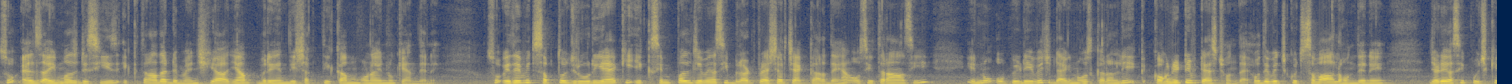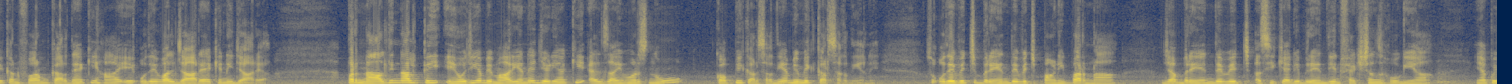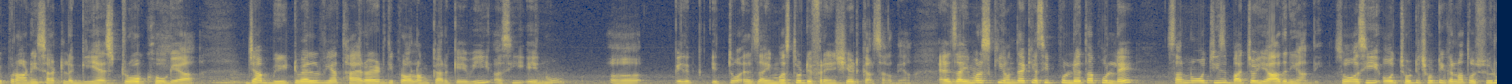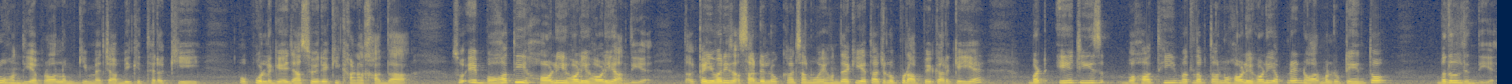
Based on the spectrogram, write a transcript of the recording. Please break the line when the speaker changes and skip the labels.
ਸੋ ਐਲਜ਼ਾਈਮਰਸ dishes ਇੱਕ ਤਰ੍ਹਾਂ ਦਾ dementia ਜਾਂ ਬ੍ਰੇਨ ਦੀ ਸ਼ਕਤੀ ਕਮ ਹੋਣਾ ਇਹਨੂੰ ਕਹਿੰਦੇ ਨੇ। ਸੋ ਇਹਦੇ ਵਿੱਚ ਸਭ ਤੋਂ ਜ਼ਰੂਰੀ ਹੈ ਕਿ ਇੱਕ ਸਿੰਪਲ ਜਿਵੇਂ ਅਸੀਂ ਬਲੱਡ ਪ੍ਰੈਸ਼ਰ ਚੈੱਕ ਕਰਦੇ ਹਾਂ, ਉਸੇ ਤਰ੍ਹਾਂ ਅਸੀਂ ਇਹਨੂੰ OPD ਵਿੱਚ ਡਾਇਗਨੋਸ ਕਰਨ ਲਈ ਇੱਕ ਕੋਗਨੀਟਿਵ ਟੈਸਟ ਹੁੰਦਾ ਹੈ। ਉਹਦੇ ਵਿੱਚ ਕੁਝ ਸਵਾਲ ਹੁੰਦੇ ਨੇ, ਜਿਹੜੇ ਅਸੀਂ ਪੁੱਛ ਕੇ ਕਨਫਰਮ ਕਰਦੇ ਹਾਂ ਕਿ ਹਾਂ, ਇਹ ਉਹਦੇ ਵੱਲ ਜਾ ਰਿਹਾ ਕਿ ਨਹੀਂ ਜਾ ਰਿਹਾ। ਪਰ ਨਾਲ ਦੀ ਨਾਲ ਕਈ ਇਹੋ ਜਿਹੀਆਂ ਬਿਮਾਰੀਆਂ ਨੇ ਜਿਹੜੀਆਂ ਕਿ ਐਲਜ਼ਾਈਮਰਸ ਨੂੰ ਕਾਪੀ ਕਰ ਸਕਦੀਆਂ ਮਿਮਿਕ ਕਰ ਸਕਦੀਆਂ ਨੇ। ਸੋ ਉਹਦੇ ਵਿੱਚ ਬ੍ਰੇਨ ਦੇ ਵਿੱਚ ਪਾਣੀ ਭਰਨਾ ਜਾਂ ਬ੍ਰੇਨ ਦੇ ਵਿੱਚ ਅਸੀਂ ਕਹਿ ਲਈ ਬ੍ਰੇਨ ਦੀ ਇਨਫੈਕਸ਼ਨਸ ਹੋ ਗਈਆਂ ਜਾਂ ਕੋਈ ਪੁਰਾਣੀ ਸੱਟ ਲੱਗੀ ਹੈ ਸਟ੍ਰੋਕ ਹੋ ਗਿਆ ਜਾਂ B12 ਜਾਂ ਥਾਇਰੋਇਡ ਦੀ ਪ੍ਰੋਬਲਮ ਕਰਕੇ ਵੀ ਅਸੀਂ ਇਹਨੂੰ ਅ, ਇਹ ਇਹ ਤੋਂ ਐਲਜ਼ਾਈਮਰਸ ਤੋਂ ਡਿਫਰੈਂਸ਼ੀਏਟ ਕਰ ਸਕਦੇ ਹਾਂ। ਐਲਜ਼ਾਈਮਰਸ ਕੀ ਹੁੰਦਾ ਕਿ ਅਸੀਂ ਭੁੱਲੇ ਤਾਂ ਭੁੱਲੇ ਸਾਨੂੰ ਉਹ ਚੀਜ਼ ਬਾਅਦ ਚੋਂ ਯਾਦ ਨਹੀਂ ਆਉਂਦੀ। ਸੋ ਅਸੀਂ ਉਹ ਛੋਟੀ ਛੋਟੀ ਗੱਲਾਂ ਤੋਂ ਸ਼ੁਰੂ ਹੁੰਦੀ ਹੈ ਪ੍ਰੋਬਲਮ ਕਿ ਮੈਂ ਚਾਬੀ ਕਿੱਥੇ ਰੱਖੀ ਉਹ ਭੁੱਲ ਗਏ ਜਾਂ ਸਵੇਰੇ ਕੀ ਖਾਣਾ ਖਾਦਾ ਸੋ ਇਹ ਬਹੁਤ ਹੀ ਹੌਲੀ ਹੌਲੀ ਹੌਲੀ ਆਉਂਦੀ ਹੈ। ਤਾਂ ਕਈ ਵਾਰੀ ਸਾਡੇ ਲੋਕਾਂ 'ਚ ਸਾਨੂੰ ਇਹ ਹੁੰਦਾ ਕਿ ਇਹ ਤਾਂ ਚਲੋ ਬੁਢਾਪੇ ਕਰਕੇ ਹੀ ਹੈ ਬਟ ਇਹ ਚੀਜ਼ ਬਹੁਤ ਹੀ ਮਤਲਬ ਤੁਹਾਨੂੰ ਹੌਲੀ ਹੌਲੀ ਆਪਣੇ ਨਾਰਮਲ ਰੂਟੀਨ ਤੋਂ ਬਦਲ ਦਿੰਦੀ ਹੈ।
